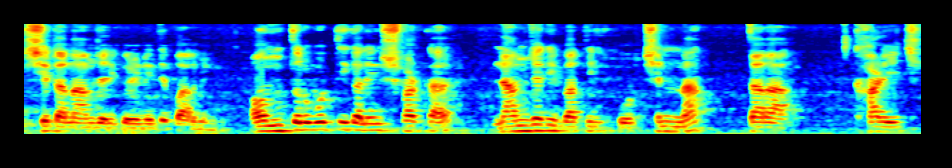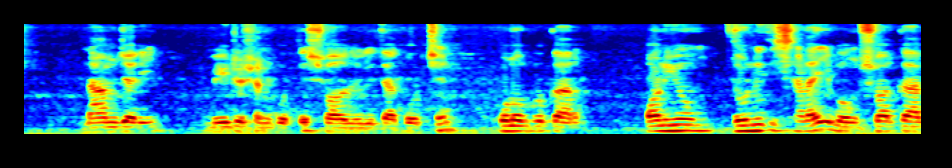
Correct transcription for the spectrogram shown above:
সেটা নাম জারি করে নিতে পারবেন। অন্তর্বর্তীকালীন সরকার নামজারি বাতিল করছেন না, তারা খারিজ নামজারি মিউটেশন করতে সহযোগিতা করছেন। কোনো প্রকার অনিয়ম, দুর্নীতি ছাড়াই এবং সরকার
